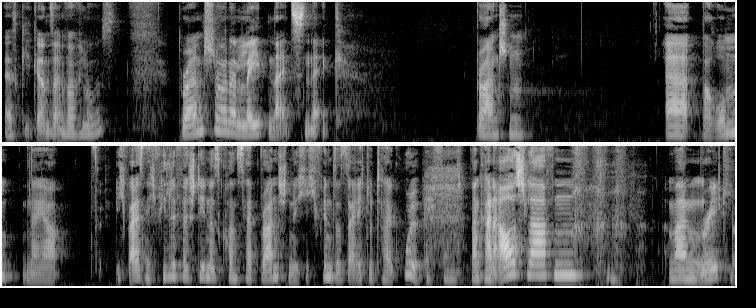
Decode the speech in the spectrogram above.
Es geht ganz einfach los. Brunchen oder Late-Night-Snack? Brunchen. Äh, warum? Naja, ich weiß nicht, viele verstehen das Konzept Brunch nicht. Ich finde das eigentlich total cool. Man kann ausschlafen, man Breaky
